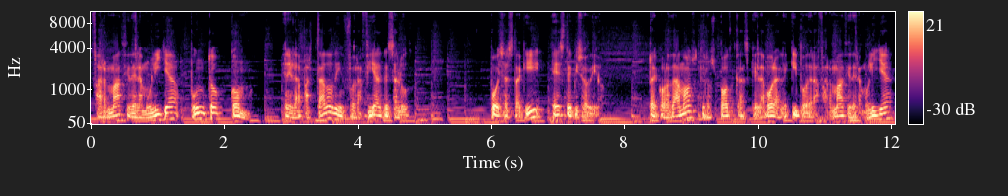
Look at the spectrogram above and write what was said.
farmaciadelamulilla.com en el apartado de infografías de salud. Pues hasta aquí este episodio. Recordamos que los podcasts que elabora el equipo de la Farmacia de la Mulilla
